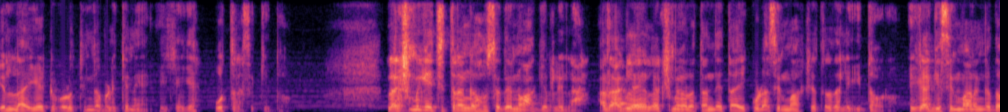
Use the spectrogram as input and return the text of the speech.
ಎಲ್ಲ ಏಟುಗಳು ತಿಂದ ಬಳಿಕನೇ ಈಕೆಗೆ ಉತ್ತರ ಸಿಕ್ಕಿದ್ದು. ಲಕ್ಷ್ಮಿಗೆ ಚಿತ್ರರಂಗ ಹೊಸದೇನೂ ಆಗಿರಲಿಲ್ಲ. ಅದಾಗಲೇ ಲಕ್ಷ್ಮಿಯವರ ತಂದೆ ತಾಯಿ ಕೂಡ ಸಿನಿಮಾ ಕ್ಷೇತ್ರದಲ್ಲಿ ಇದ್ದವರು. ಹೀಗಾಗಿ ಸಿನಿಮಾ ರಂಗದ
